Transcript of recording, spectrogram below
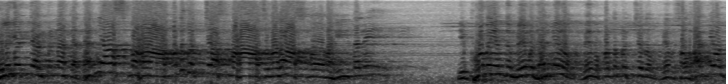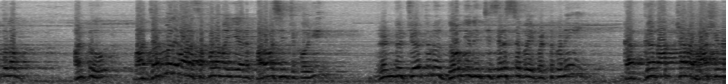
ఎలుగెత్తి అంటున్నాక ధన్యాస్మహ పదుకృత్యాస్మహ సుమగాస్మో మహీతలే. ఈ భూమి ఎందు మేము ధన్యులం మేము కృతకృత్యులం మేము సౌభాగ్యవంతులం అంటూ మా జన్మని వారు సఫలమయ్యారని పరవశించిపోయి రెండు చేతులు దోగిలించి శిరస్సుపై పెట్టుకుని గద్గదాక్షర భాషిణ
